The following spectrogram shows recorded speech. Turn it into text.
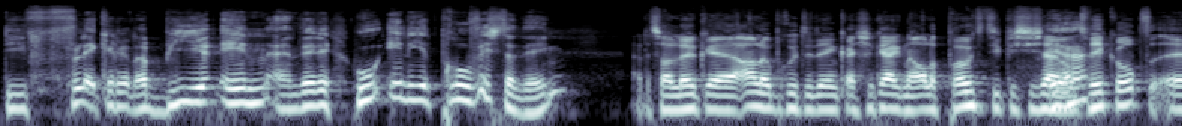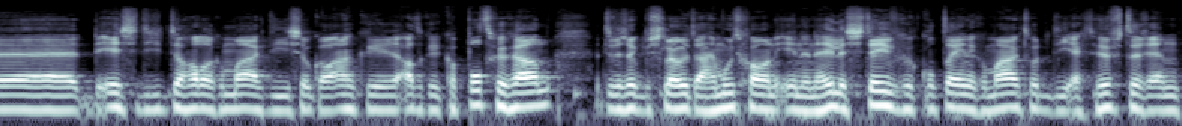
die flikkeren er bier in en weet ik, hoe idiotproof is dat ding? Ja, dat is wel een leuke aanlooproute, denk ik, als je kijkt naar alle prototypes die zijn Ja. ontwikkeld. Eh, de eerste die we hadden gemaakt, die is ook al een keer, een keer kapot gegaan. En toen is ook besloten, hij moet gewoon in een hele stevige container gemaakt worden, die echt hufter en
